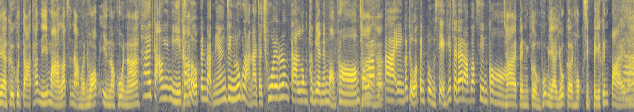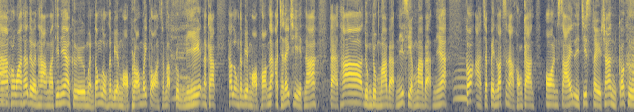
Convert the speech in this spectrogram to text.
เนี่ยคือคุณตาท่านนี้มาลักษณะเหมือน walk in นะคุณนะใช่แต่เอาอย่างนี้ถ้าครับเกิดว่าเป็นแบบนี้จริงๆลูกหลานอาจจะช่วยเรื่องการลงทะเบียนในหมอพร้อมเพราะว่าใช่ฮะคุณตาเองก็ถือว่าเป็นกลุ่มเสี่ยงที่จะได้รับวัคซีนก่อนใช่เป็นกลุ่มผู้มีอายุเกิน 60 ปีขึ้นไปนะฮะค่ะเพราะว่าถ้าเดินทางมาที่เนี่ยคือเหมือนต้องลงทะเบียนหมอพร้อมไว้ก่อนสำหรับกลุ่มนี้นะครับถ้าลงทะเบียนหมอพร้อมแล้วอาจจะได้ฉีดนะ แต่ถ้าดุมๆมาแบบนี้เสี่ยงมาแบบเนี้ย ก็อาจจะเป็นลักษณะของการ on-site registration ก็คือ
